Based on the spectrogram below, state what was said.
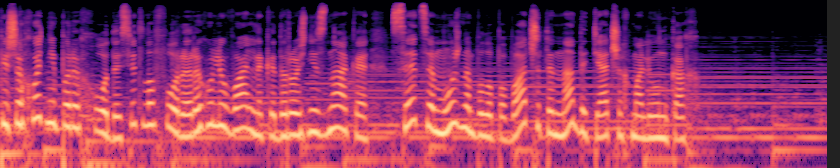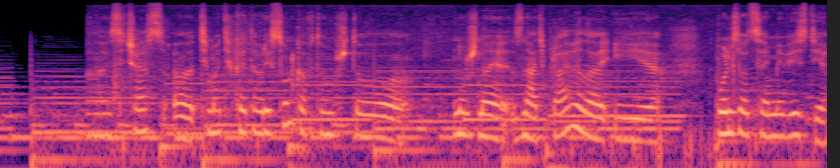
Пішохідні переходи, світлофори, регулювальники, дорожні знаки все це можна було побачити на дитячих малюнках. А, Сейчас э, тематика этого рисунка в том, что нужно знать правила и пользоваться ими везде.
